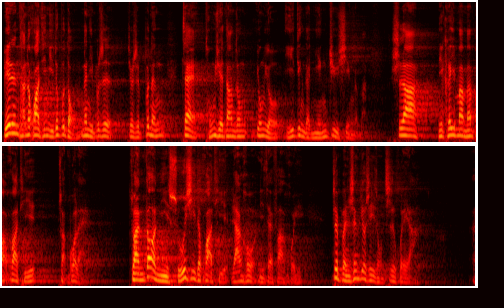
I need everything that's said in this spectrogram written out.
别人谈的话题你都不懂，那你不是就是不能在同学当中拥有一定的凝聚性了吗？是啊，你可以慢慢把话题转过来，转到你熟悉的话题，然后你再发挥，这本身就是一种智慧啊！啊，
